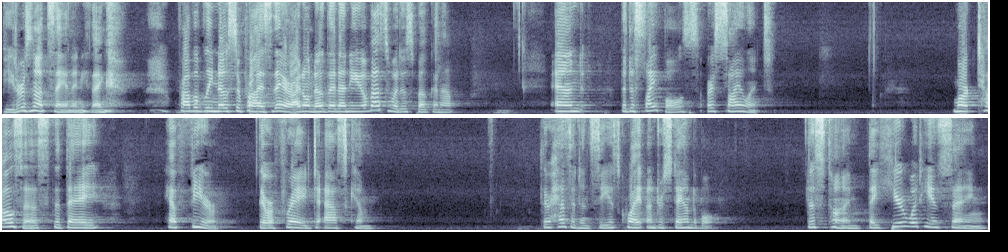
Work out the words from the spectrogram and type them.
Peter's not saying anything. Probably no surprise there. I don't know that any of us would have spoken up. And the disciples are silent. Mark tells us that they have fear. They're afraid to ask him. Their hesitancy is quite understandable. This time, they hear what he is saying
